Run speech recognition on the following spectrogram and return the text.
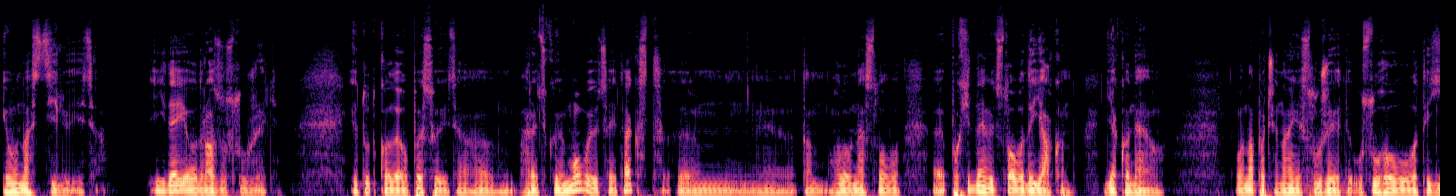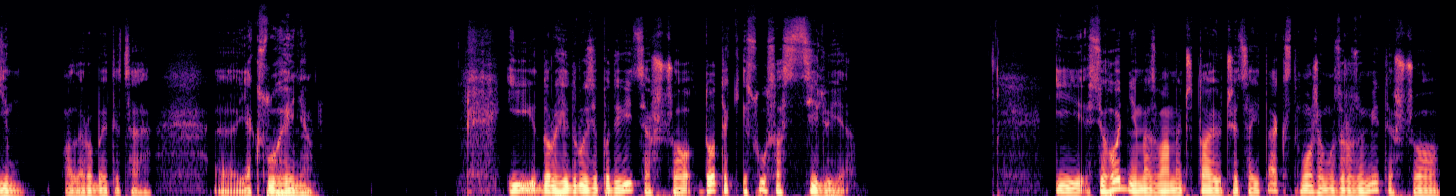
і вона зцілюється. І йде і одразу служить. І тут, коли описується е, грецькою мовою цей текст, ем, е, там головне слово, похідне від слова диякон, дяконео. Вона починає служити, услуговувати їм, але робити це е, як слугиня. І, дорогі друзі, подивіться, що дотик Ісуса зцілює. І сьогодні ми з вами, читаючи цей текст, можемо зрозуміти, що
